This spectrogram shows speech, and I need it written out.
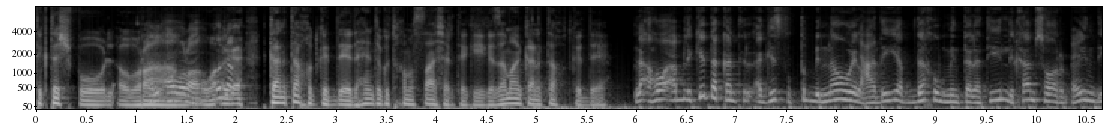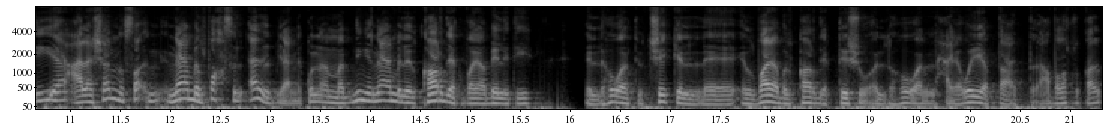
تكتشفوا الأورام الأورام. و... كانت تأخذ قد إيه؟ دحين انت قلت 15 دقيقة زمان كانت تأخذ قد إيه؟ لا هو قبل كده كانت الأجهزة الطب النووي العادية بتاخد من 30 ل 45 دقيقة علشان نص... نعمل فحص القلب يعني كنا لما بنيجي نعمل ال cardiac viability اللي هو check ال viable cardiac tissue اللي هو الحيوية بتاعت عضلات القلب.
